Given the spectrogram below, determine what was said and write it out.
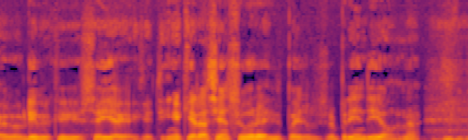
O livro que saía, que tinha que ir à censura e depois eles apreendiam. Não é? uhum.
